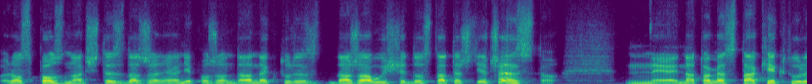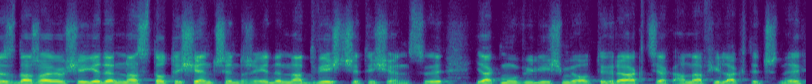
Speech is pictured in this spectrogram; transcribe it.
rozpoznać te zdarzenia niepożądane, które zdarzały się dostatecznie często. Natomiast takie, które zdarzają się 1 na 100 tysięcy, 1 na 200 tysięcy, jak mówiliśmy o tych reakcjach anafilaktycznych,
